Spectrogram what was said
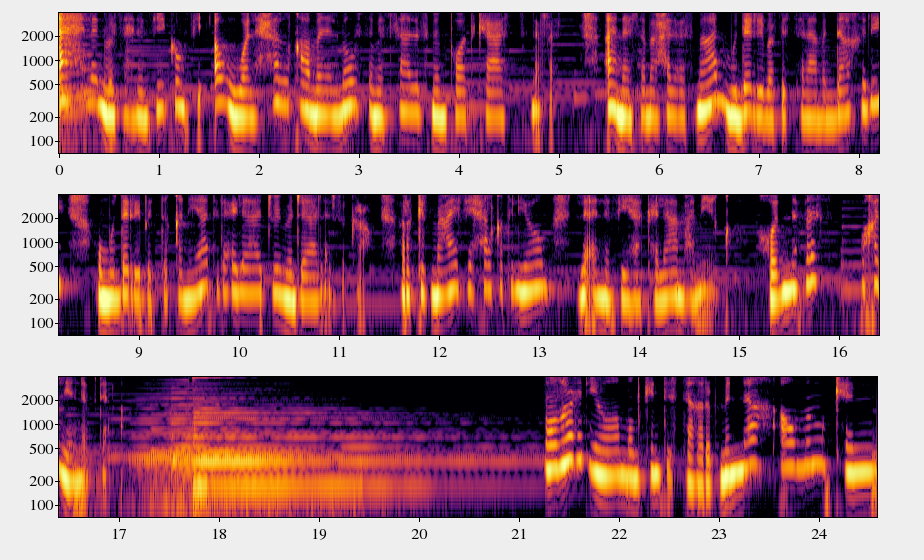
أهلا وسهلا فيكم في أول حلقة من الموسم الثالث من بودكاست نفس. أنا سماح العثمان مدربة في السلام الداخلي ومدربة تقنيات العلاج بمجال الفكرة. ركز معي في حلقة اليوم لأن فيها كلام عميق. خذ نفس وخلينا نبدأ. موضوع اليوم ممكن تستغرب منه أو ممكن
